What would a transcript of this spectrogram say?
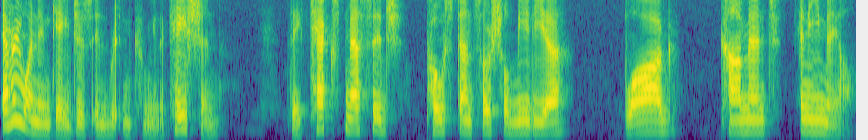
Everyone engages in written communication. They text message, post on social media, blog, comment, and email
